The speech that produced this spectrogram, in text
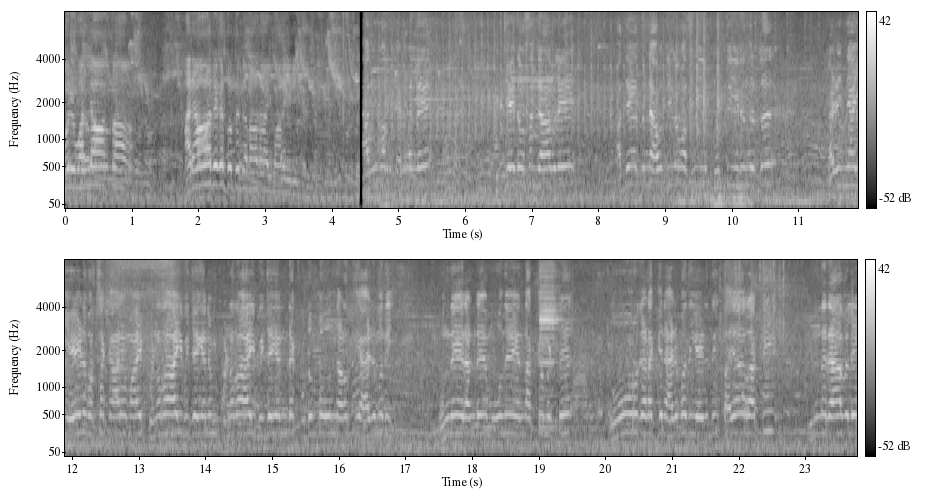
ഒരു വല്ലാത്ത അരാജകത്വത്തിന്റെ നാടായി മാറിയിരിക്കുന്നു. അൻവർ എം എൽ എ പിറ്റേ ദിവസം രാവിലെ അദ്ദേഹത്തിന്റെ ഔദ്യോഗിക വസതിയിൽ കുത്തിയിരുന്നിട്ട് കഴിഞ്ഞ ഏഴ് വർഷക്കാലമായി പിണറായി വിജയനും പിണറായി വിജയന്റെ കുടുംബവും നടത്തിയ അഴിമതി ഒന്ന് രണ്ട് മൂന്ന് എന്നക്കമിട്ട് നൂറുകണക്കിന് അഴിമതി എഴുതി തയ്യാറാക്കി. ഇന്ന് രാവിലെ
